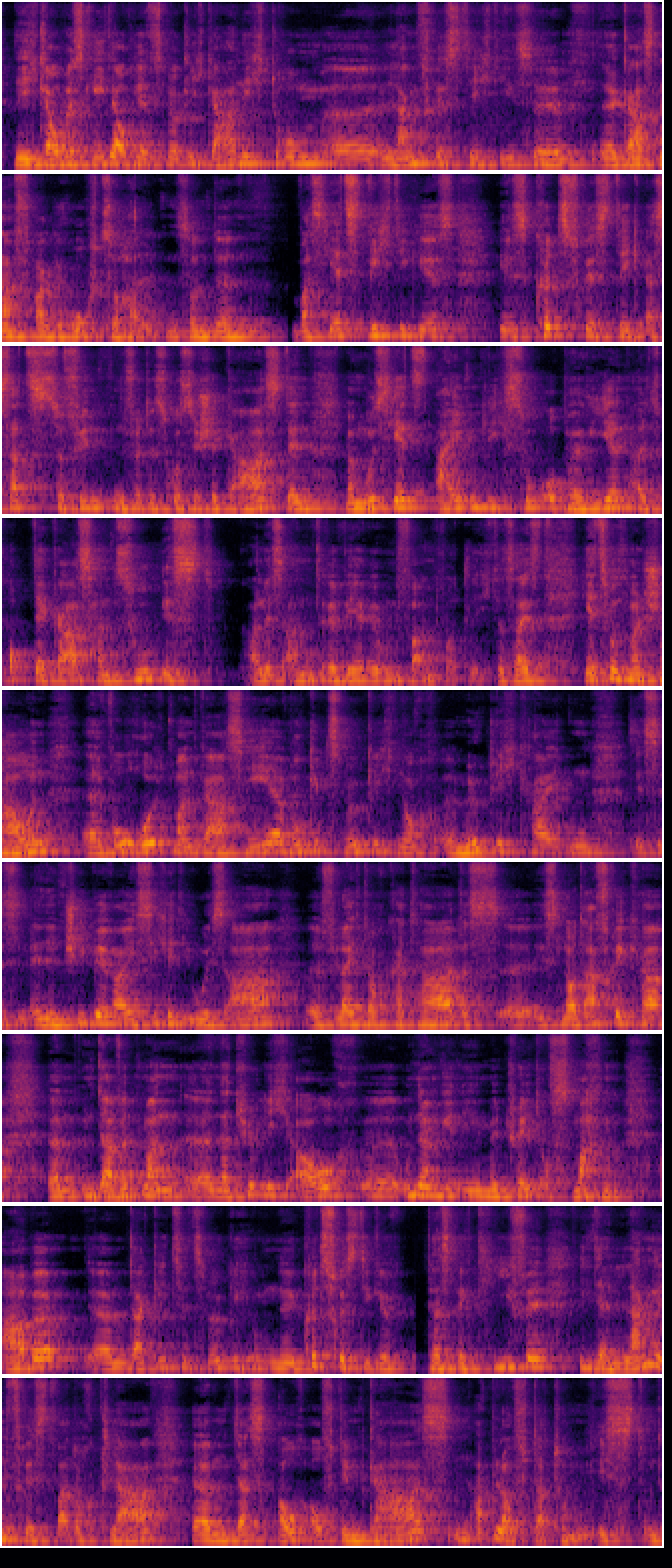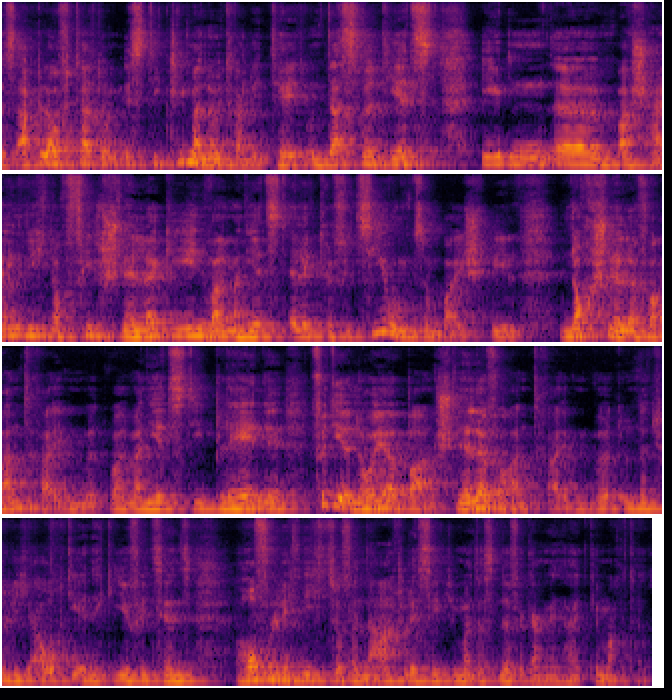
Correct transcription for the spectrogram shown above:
Nee, ich glaube, es geht auch jetzt wirklich gar nicht drum, äh, langfristig diese äh, Gasnachfrage hochzuhalten, sondern was jetzt wichtig ist, ist kurzfristig Ersatz zu finden für das russische Gas, denn man muss jetzt eigentlich so operieren, als ob der Gashahn zu ist. Alles andere wäre unverantwortlich. Das heißt, jetzt muss man schauen, äh, wo holt man Gas her, wo gibt es wirklich noch äh, Möglichkeiten. Es ist im LNG-Bereich sicher die USA, äh, vielleicht auch Katar, das ist Nordafrika. Ähm, und da wird man natürlich auch unangenehme Trade-offs machen. Aber ähm, da geht es jetzt wirklich um eine kurzfristige Perspektive. In der langen Frist war doch klar, ähm, dass auch auf dem Gas ein Ablaufdatum ist. Und das Ablaufdatum ist die Klimaneutralität. Mobilität. Und das wird jetzt eben äh, wahrscheinlich noch viel schneller gehen, weil man jetzt Elektrifizierung zum Beispiel noch schneller vorantreiben wird, weil man jetzt die Pläne für die Erneuerbaren schneller vorantreiben wird und natürlich auch die Energieeffizienz hoffentlich nicht so vernachlässigt, wie man das in der Vergangenheit gemacht hat.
